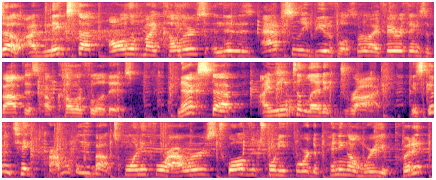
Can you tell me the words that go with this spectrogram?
So I've mixed up all of my colors and it is absolutely beautiful. It's one of my favorite things about this, how colorful it is. Next step, I need to let it dry. It's gonna take probably about 24 hours, 12 to 24, depending on where you put it.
